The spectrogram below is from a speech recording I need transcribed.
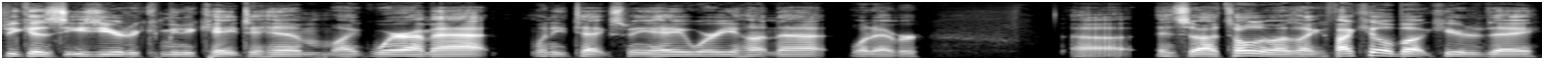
because it's easier to communicate to him like where I'm at when he texts me. Hey, where are you hunting at? Whatever. Uh, and so I told him I was like, if I kill a buck here today,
